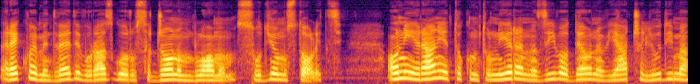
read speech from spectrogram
Rekao je Medvedev u razgovoru sa Johnom Blomom, sudijom u stolici. On je ranije tokom turnira nazivao deo navijača ljudima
